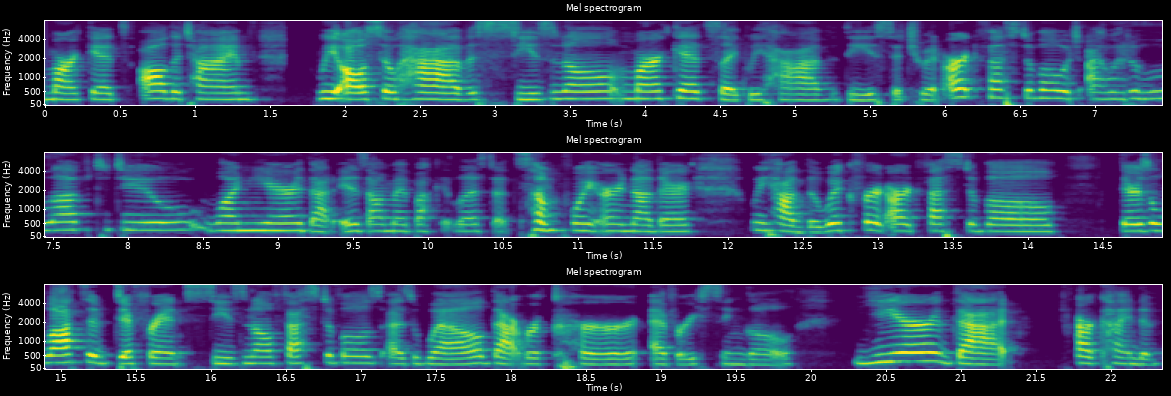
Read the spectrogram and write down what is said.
markets all the time. We also have seasonal markets, like we have the Scituate Art Festival, which I would love to do one year. That is on my bucket list at some point or another. We have the Wickford Art Festival. There's lots of different seasonal festivals as well that recur every single year that are kind of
